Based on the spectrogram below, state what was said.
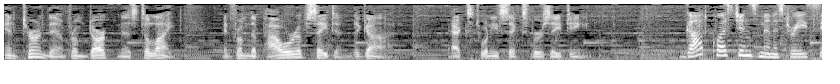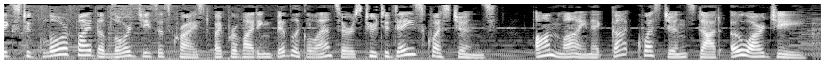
and turn them from darkness to light and from the power of Satan to God. Acts 26 verse 18. Got Questions Ministry seeks to glorify the Lord Jesus Christ by providing biblical answers to today's questions. Online at GotQuestions.org.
